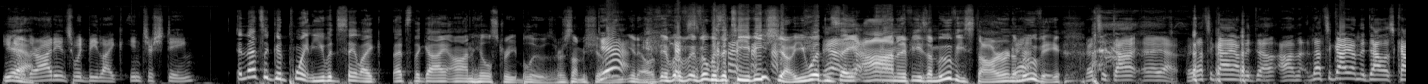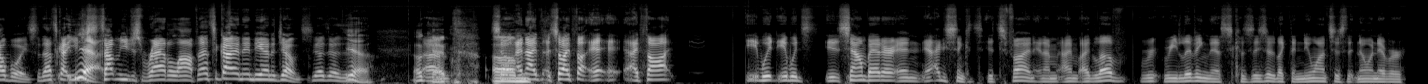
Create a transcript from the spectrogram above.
You Yeah. know, their audience would be like interesting. And that's a good point. You would say like that's the guy on Hill Street Blues or some show. Yeah. You know, if, if, if it was a TV show, you wouldn't Yeah, say yeah. on if he's a movie star in a movie. That's a guy. Uh, yeah, that's a guy on the on, that's a guy on the Dallas Cowboys. So that's got you Yeah. just something you just rattle off. That's a guy on Indiana Jones. Yeah. Okay. Um, so Um, and I so I thought I, I thought it would it would it sound better, and I just think it's it's fun, and I'm, I'm I love re- reliving this because these are like the nuances that no one ever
